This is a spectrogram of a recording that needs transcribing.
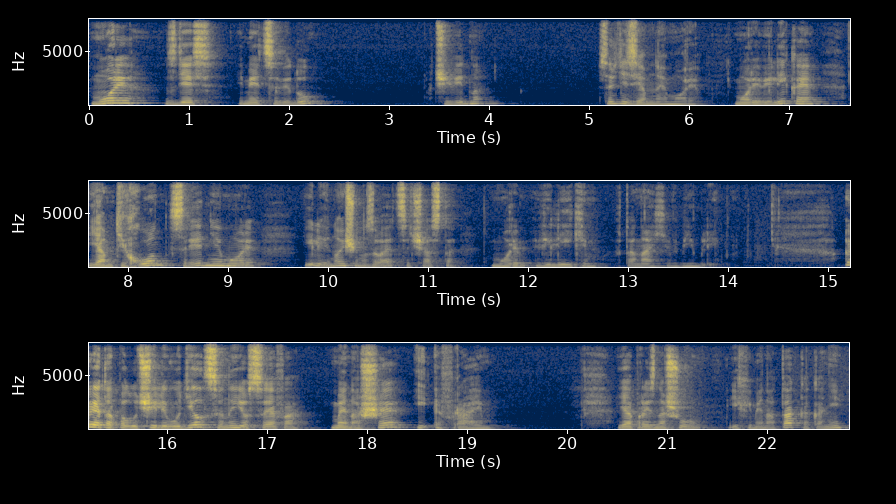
Море здесь имеется в виду, очевидно, Средиземное море. Море Великое, Ям-Тихон, Среднее море, или ино еще называется часто морем Великим в Танахе, в Библии. Это получили в удел сыны Йосефа, Менаше и Эфраим. Я произношу их имена так, как они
